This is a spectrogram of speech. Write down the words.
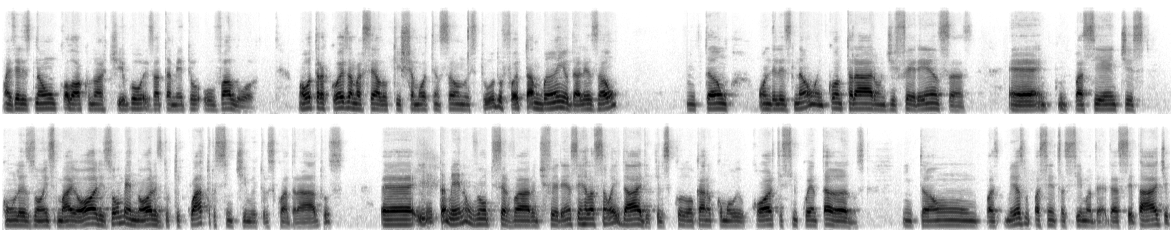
mas eles não colocam no artigo exatamente o, o valor. Uma outra coisa, Marcelo, que chamou atenção no estudo foi o tamanho da lesão. Então, onde eles não encontraram diferenças é, em pacientes com lesões maiores ou menores do que 4 centímetros quadrados, é, e também não vão observar diferença em relação à idade, que eles colocaram como corte 50 anos. Então, mesmo pacientes acima dessa idade,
